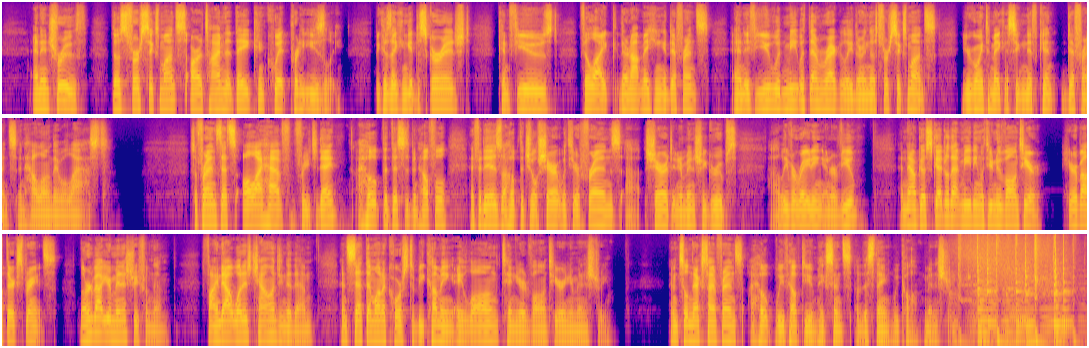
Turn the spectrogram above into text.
And in truth, those first six months are a time that they can quit pretty easily because they can get discouraged, confused, feel like they're not making a difference. And if you would meet with them regularly during those first six months, you're going to make a significant difference in how long they will last. So, friends, that's all I have for you today. I hope that this has been helpful. If it is, I hope that you'll share it with your friends, uh, share it in your ministry groups, uh, leave a rating and review. And now go schedule that meeting with your new volunteer. Hear about their experience, learn about your ministry from them, find out what is challenging to them, and set them on a course to becoming a long tenured volunteer in your ministry. Until next time, friends, I hope we've helped you make sense of this thing we call ministry.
